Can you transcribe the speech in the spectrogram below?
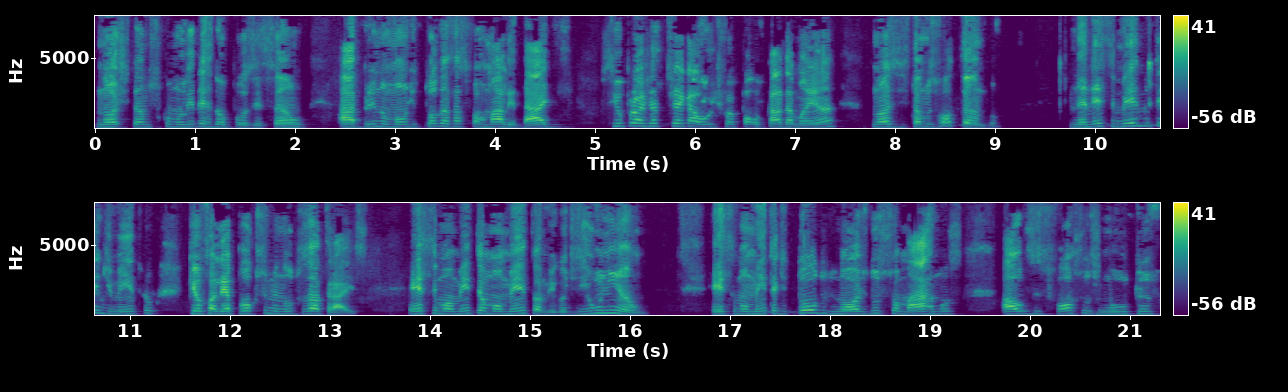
nós estamos, como líder da oposição, abrindo mão de todas as formalidades. Se o projeto chegar hoje for pautado amanhã, nós estamos votando. Né? Nesse mesmo entendimento que eu falei há poucos minutos atrás. Esse momento é um momento, amigo, de união. Esse momento é de todos nós nos somarmos aos esforços mútuos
